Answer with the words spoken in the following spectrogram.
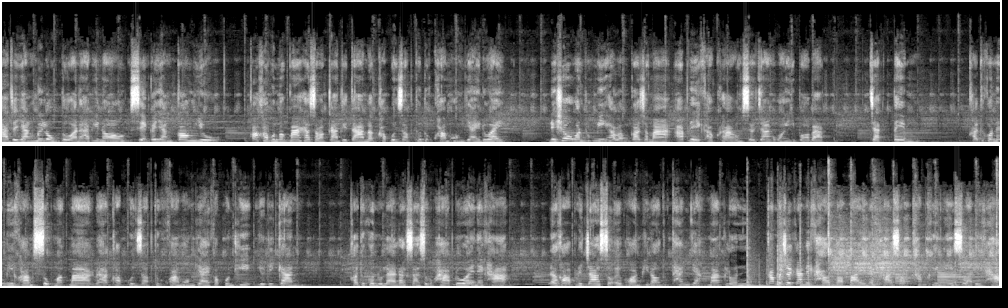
อาจจะยังไม่ลงตัวนะคะพี่น้องเสียงก็ยังก้องอยู่ ก็ขอบคุณมากๆค่ะสำหรับการติดตามและขอบคุณสำหรับทุกๆความห่วงใยด้วย ในช่วงวันพรุ่งนี้ค่ะแวมก็จะมาอัปเดตข่าวคราวของเซียวจ้างกับวังฮีปอแบบจัดเต็ม ขอทุกคนได้มีความสุขมากๆนะคะ ขอบคุณสำหรับทุกความห่วงใยขอบคุณที่อยู่ด้วยกัน ขอทุกคนดูแลรักษาสุขภาพด้วยนะคะ แล้วขอพระเจ้าทรงอวยพรพี่น้องทุกท่านอย่างมากล้นกลับมาเจอกันในข่าวต่อไปนะคะสำหรับค่ำคืนนี้สวัสดีค่ะ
